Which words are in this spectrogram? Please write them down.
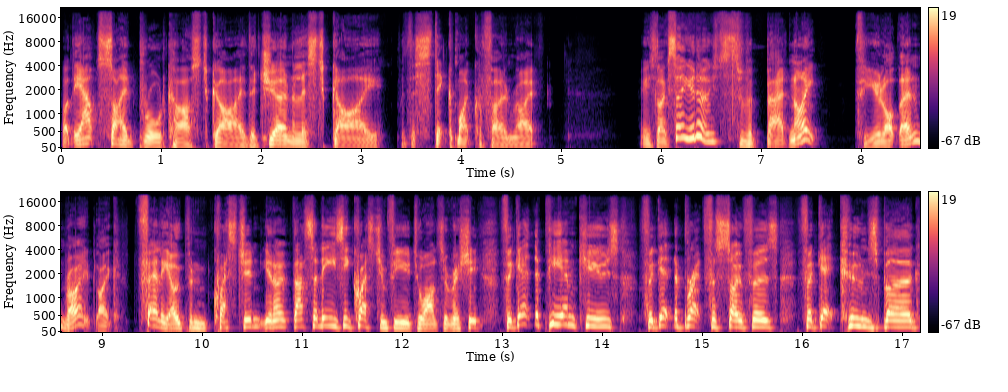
like the outside broadcast guy, the journalist guy with the stick microphone, right? He's like, so, you know, it's a bad night for you lot then, right? Like, fairly open question, you know? That's an easy question for you to answer, Rishi. Forget the PMQs, forget the breakfast sofas, forget Kuenssberg,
